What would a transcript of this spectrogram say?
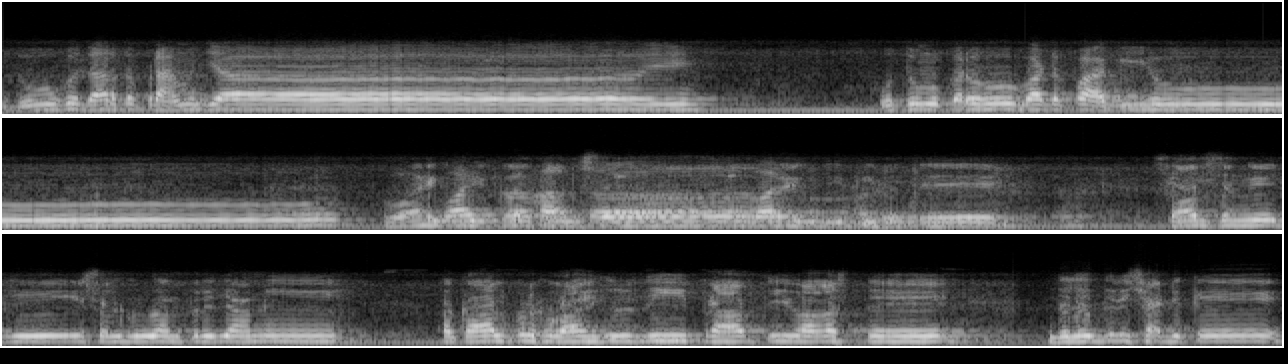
ਦੁਖ ਦਰਦ ਭ੍ਰਮ ਜਾਏ। ਉਦਮ ਕਰਹੁ ਵੱਡ ਭਾਗੀ ਹੋ ਵਾਹਿਗੁਰੂ ਜੀ ਕਾ ਖਾਲਸਾ, ਵਾਹਿਗੁਰੂ ਜੀ ਕੀ ਫਤਿਹ। ਸਾਧ ਸੰਗਤ ਜੀ, ਸਤਿਗੁਰੂ ਅੰਤਰਜਾਮੀ ਅਕਾਲ ਪੁਰਖ ਵਾਹਿਗੁਰੂ ਦੀ ਪ੍ਰਾਪਤੀ ਵਾਸਤੇ ਦਲਿੱਦਰ ਛੱਡ ਕੇ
